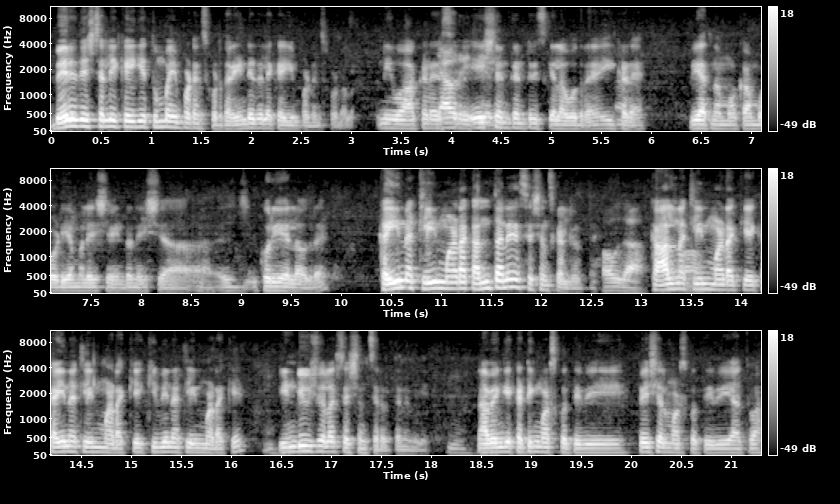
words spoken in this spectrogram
ಬೇರೆ ದೇಶದಲ್ಲಿ ಕೈಗೆ ತುಂಬಾ ಇಂಪಾರ್ಟೆನ್ಸ್ ಕೊಡ್ತಾರೆ. ಇಂಡಿಯಾದಲ್ಲೇ ಕೈಗೆ ಇಂಪಾರ್ಟೆನ್ಸ್ ಕೊಡಲ್ಲ. ನೀವು ಆ ಕಡೆ ಏಷ್ಯನ್ ಕಂಟ್ರೀಸ್ಗೆಲ್ಲ ಹೋದ್ರೆ ಈ ಕಡೆ Vietnam Cambodia Malaysia Indonesia Korea ಎಲ್ಲ ಹೋದ್ರೆ ಕೈನ ಕ್ಲೀನ್ ಮಾಡಕ್ ಅಂತಾನೆ ಸೆಷನ್ಸ್ಗಳಿರುತ್ತೆ ಹೌದಾ? ಕಾಲ್ನ ಕ್ಲೀನ್ ಮಾಡಕ್ಕೆ ಕೈನ ಕ್ಲೀನ್ ಮಾಡಕ್ಕೆ ಕಿವಿನ ಕ್ಲೀನ್ ಮಾಡಕ್ಕೆ ಇಂಡಿವಿಜುವಲ್ ಆಗಿ ಸೆಷನ್ಸ್ ಇರುತ್ತೆ ನಿಮಗೆ. ನಾವ್ ಹೆಂಗೆ ಕಟಿಂಗ್ ಮಾಡಿಸ್ಕೋತೀವಿ ಫೇಶಿಯಲ್ ಮಾಡಿಸ್ಕೋತೀವಿ ಅಥವಾ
